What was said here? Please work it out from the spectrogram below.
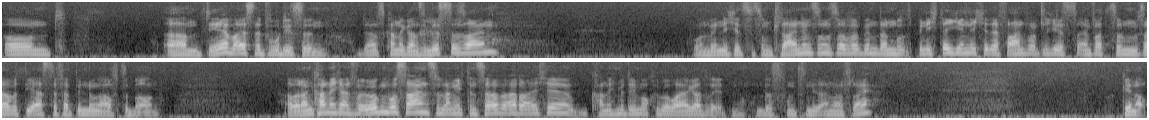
Und ähm, der weiß nicht, wo die sind. Das kann eine ganze Liste sein. Und wenn ich jetzt so einem kleinen so einem Server bin, dann muss, bin ich derjenige, der verantwortlich ist, einfach zum Server die erste Verbindung aufzubauen. Aber dann kann ich einfach irgendwo sein, solange ich den Server erreiche, kann ich mit dem auch über WireGuard reden. Und das funktioniert einwandfrei. Genau.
